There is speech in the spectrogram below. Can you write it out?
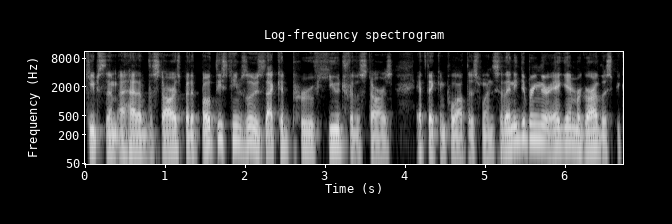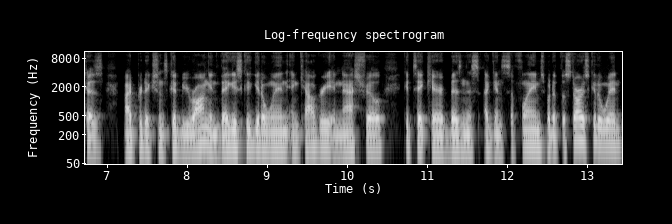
keeps them ahead of the Stars. But if both these teams lose, that could prove huge for the Stars if they can pull out this win. So they need to bring their A game regardless because my predictions could be wrong and Vegas could get a win in Calgary and Nashville could take care of business against the Flames. But if the Stars get a win,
